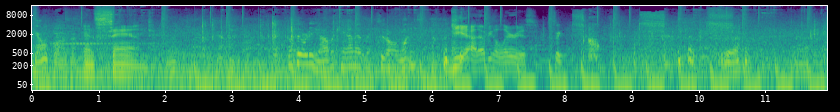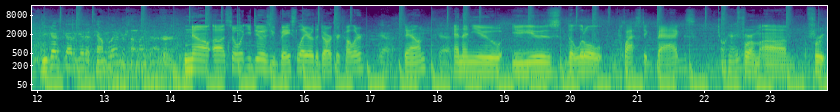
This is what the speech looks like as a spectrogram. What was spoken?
Camouflage, and sand. Don't they already have a can that makes it all once? Yeah, that'd be hilarious. It's like, Yeah. Do you guys got to get a template or something like that, or? No, uh, so what you do is you base layer the darker color Yeah. down, Yeah. and then you you use the little plastic bags Okay. from um, fruit.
